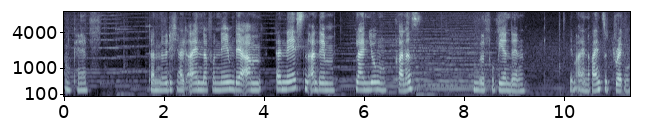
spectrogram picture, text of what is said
Okay. Dann würde ich halt einen davon nehmen, der am äh, nächsten an dem kleinen Jungen dran ist. Und würde probieren, den dem einen reinzudraggen.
